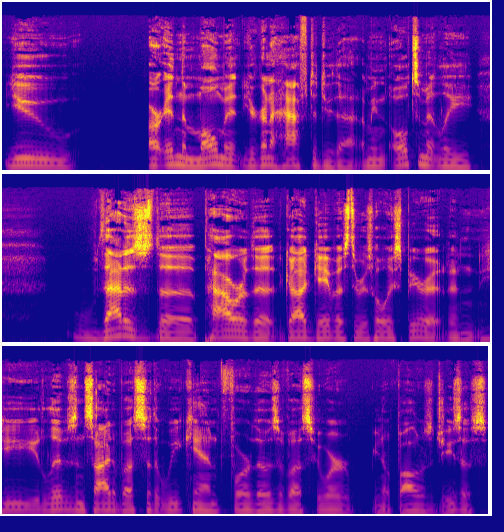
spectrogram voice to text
you are in the moment. You're going to have to do that. I mean, ultimately, that is the power that God gave us through His Holy Spirit, and He lives inside of us so that we can, for those of us who are you know followers of Jesus,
